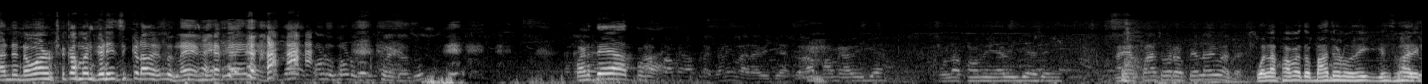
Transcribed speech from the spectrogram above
આને નવાણું ટકા મને ઘણી શીખડાવેલું નહીં મેં કઈ થોડું થોડું શીખવાડ્યું હતું. પણ તે આપણે ઘણી વાર આવી ગયા આ ફામે આવી ગયા. ઓલા ફામે આવી ગયા છે. અહીંયા પાંચ વર્ષ પહેલા આવ્યા હતા. ઓલા ફામે તો બાંધણું રહી ગયું મારી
